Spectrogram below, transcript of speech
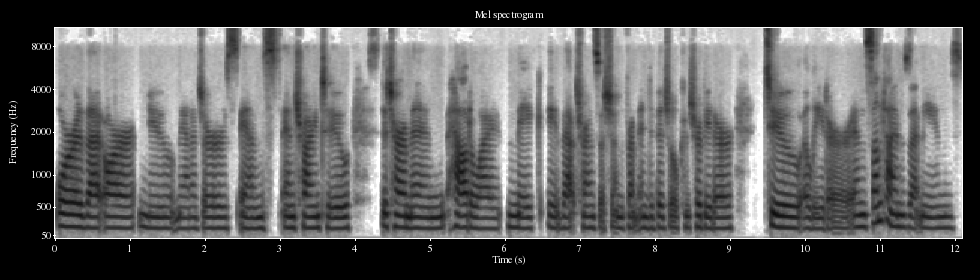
or that are new managers and and trying to determine how do I make a, that transition from individual contributor to a leader. And sometimes that means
